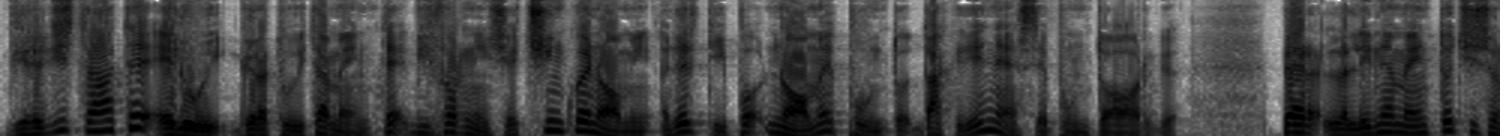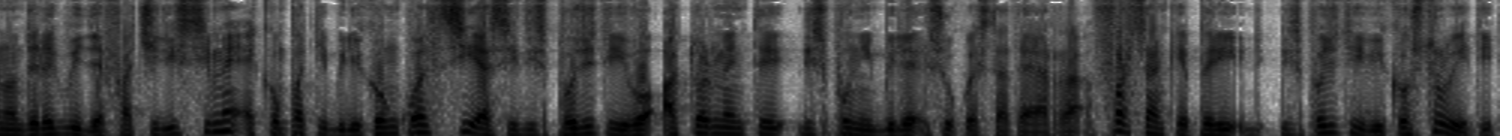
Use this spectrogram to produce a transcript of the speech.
Vi registrate e lui gratuitamente vi fornisce 5 nomi del tipo nome.duckdns.org. Per l'allineamento ci sono delle guide facilissime e compatibili con qualsiasi dispositivo attualmente disponibile su questa Terra, forse anche per i dispositivi costruiti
